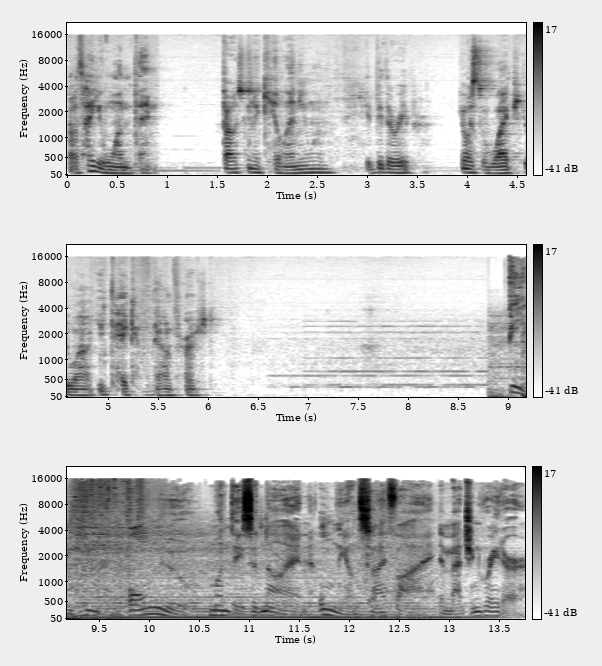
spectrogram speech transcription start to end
But I'll tell you one thing. If I was gonna kill anyone, you'd be the Reaper. He wants to wipe you out. You take him down first. Being Human, all new, Mondays at 9, only on Syfy. Imagine Greater.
